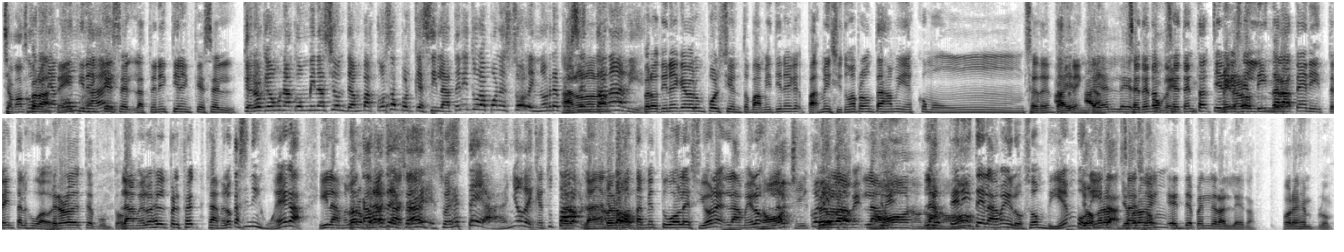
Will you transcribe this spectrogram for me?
Chamaco Pero las venía tenis, con tienen hype. que ser, las tenis tienen que ser. Creo que es una combinación de ambas cosas porque si la tenis tú la pones sola y no Ah, representa no, no, no. a nadie. Pero tiene que haber un por ciento. Para mí, tiene que, para mí, si tú me preguntas a mí, es como un 70-30. Ahí- ahí él le- 70, ok, 70 tiene que míralo- ser linda mira- la tenis, 30 el jugador. Pero de este punto. La Melo es el perfecto. La Melo casi ni juega. Y la Melo Pero acaba de espérate, eso sacar. es, eso es este año, ¿de qué tú estás La hablando? Melo también tuvo lesiones. La Melo. No, la- chico, pero yo la, creo- la- no, no, no, las no. tenis de la Melo son bien Yo creo, bonitas. yo o sea, creo son- que es depende del atleta. Por ejemplo,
